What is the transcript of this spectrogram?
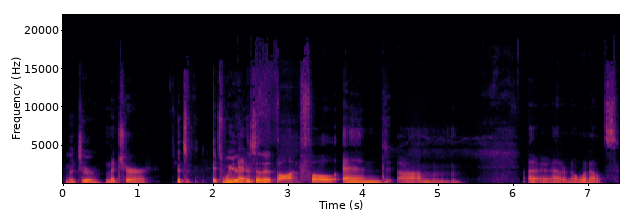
Mature. mature It's it's weird, isn't it? thoughtful, and um, I, I don't know what else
